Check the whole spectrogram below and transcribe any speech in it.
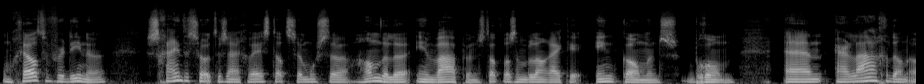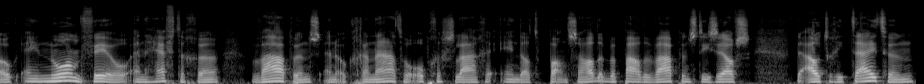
om geld te verdienen schijnt het zo te zijn geweest dat ze moesten handelen in wapens. Dat was een belangrijke inkomensbron. En er lagen dan ook enorm veel en heftige wapens en ook granaten opgeslagen in dat pand. Ze hadden bepaalde wapens die zelfs de autoriteiten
